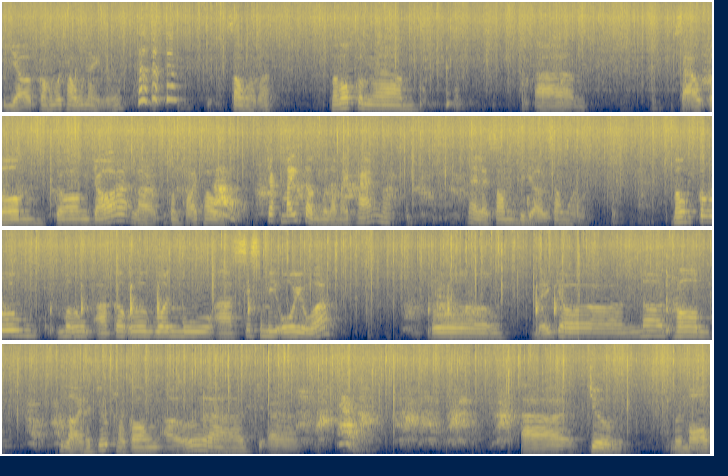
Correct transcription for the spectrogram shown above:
bây giờ con không có sâu cái này nữa. Xong rồi má mai mốt con uh, uh, xào cơm con chó là con khỏi thâu chắc mấy tuần rồi là mấy tháng nữa này là xong bây giờ là xong rồi. Mong con ương mua à, con ương quên mua à, sesame oil á. Cô để cho nó thơm. Cái loại hồi trước là con ở uh, uh, uh, trường 11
